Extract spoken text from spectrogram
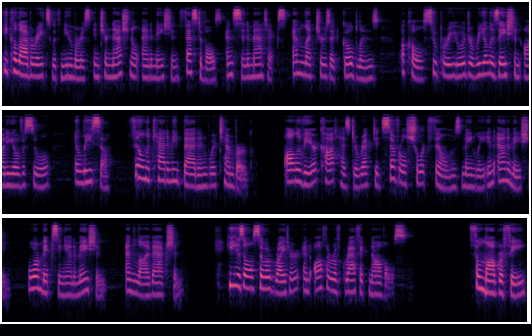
He collaborates with numerous international animation festivals and cinematics, and lectures at Gobelins, École Supérieure de Réalisation Audiovisuelle, ELISA, Film Academy Baden-Württemberg. Olivier Cotte has directed several short films mainly in animation, or mixing animation, and live action. He is also a writer and author of graphic novels. Filmography.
